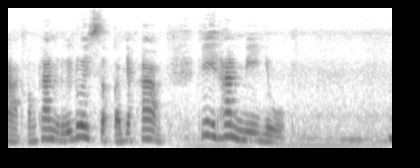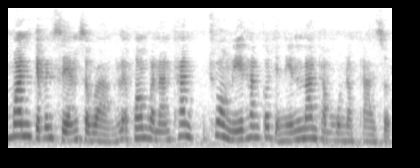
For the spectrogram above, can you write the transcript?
ลาดของท่าน หรือด้วยศักยภาพที่ท่านมีอยู่ มันจะเป็นแสงสว่าง และพร้อมกันนั้นท่านช่วงนี้ท่านก็จะเน้นด้านทำบุญทำทานสวด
